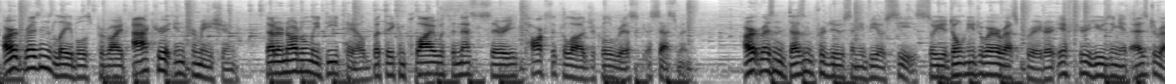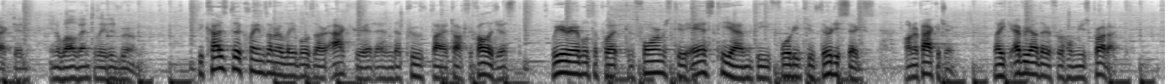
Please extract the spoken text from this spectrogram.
Art Resin's labels provide accurate information that are not only detailed, but they comply with the necessary toxicological risk assessment. Art resin doesn't produce any VOCs, so you don't need to wear a respirator if you're using it as directed in a well-ventilated room. Because the claims on our labels are accurate and approved by a toxicologist, we are able to put conforms to ASTM D4236 on our packaging, like every other for home use product.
